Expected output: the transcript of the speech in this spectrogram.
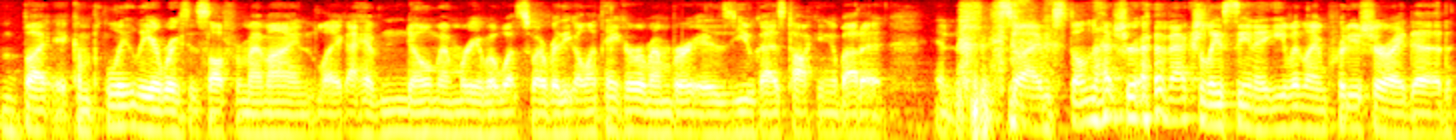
but it completely erased itself from my mind. Like, I have no memory of it whatsoever. The only thing I can remember is you guys talking about it. And so I'm still not sure I've actually seen it, even though I'm pretty sure I did.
